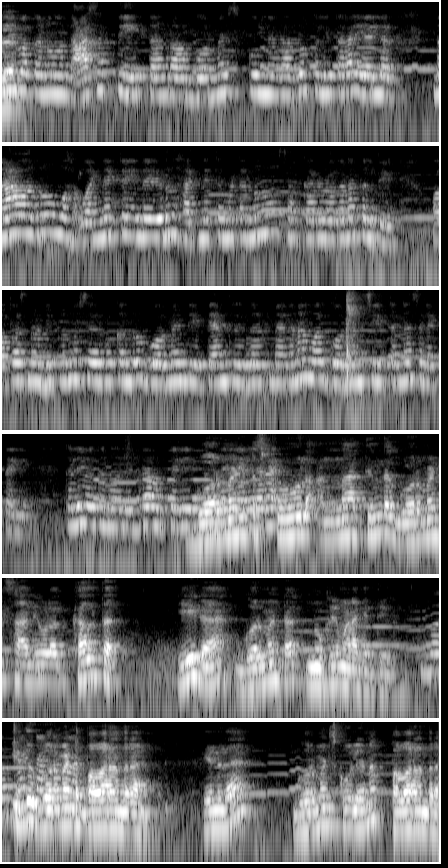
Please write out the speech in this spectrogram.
ಕಲಿಬೇಕನ್ನೋ ಒಂದು ಆಸಕ್ತಿ ಇತ್ತಂದ್ರೆ ಅವ್ರ ಗೌರ್ಮೆಂಟ್ ಸ್ಕೂಲ್ನಾಗಾದ್ರೂ ಕಲಿತಾರ ಎಲ್ಲ ನಾವಾದ್ರೂ ಒಂದನೇತೆಯಿಂದ ಹಿಡಿದು ಹತ್ತನೇತೆ ಮಟ್ಟನೂ ಸರ್ಕಾರಿ ಒಳಗನ ಕಲ್ತೀವಿ. ವಾಪಸ್ ನಾವು ಡಿಪ್ಲೊಮಾ ಸೇರ್ಬೇಕಂದ್ರು ಗೌರ್ಮೆಂಟ್ ಟೆಂತ್ ರಿಸಲ್ಟ್ ಮ್ಯಾಗನ ಹೋಗಿ ಗೌರ್ಮೆಂಟ್ ಸೀಟ್ ಅನ್ನ ಸೆಲೆಕ್ಟ್ ಆಗಿ. ಇದ್ರ ಅವ್ರ ತಲೆ ಗೌರ್ಮೆಂಟ್ ಸ್ಕೂಲ್ ಅನ್ನ ತಿಂದ ಗೌರ್ಮೆಂಟ್ ಶಾಲಿ ಒಳಗೆ ಕಲ್ತ ಈಗ ಗೌರ್ಮೆಂಟ್ ನೌಕರಿ ಮಾಡಾಕತ್ತೀವಿ. ಇದು ಗೌರ್ಮೆಂಟ್ ಪವರ್ ಅಂದ್ರ. ಏನದ? ಗೌರ್ಮೆಂಟ್ ಸ್ಕೂಲ್ ಏನ ಪವರ್ ಅಂದ್ರ.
